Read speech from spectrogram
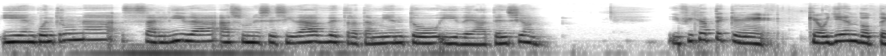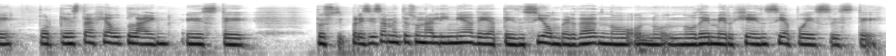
y encuentre una salida a su necesidad de tratamiento y de atención. Y fíjate que, que oyéndote, porque esta helpline, este, pues precisamente es una línea de atención, ¿verdad? No, no, no de emergencia, pues, este,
